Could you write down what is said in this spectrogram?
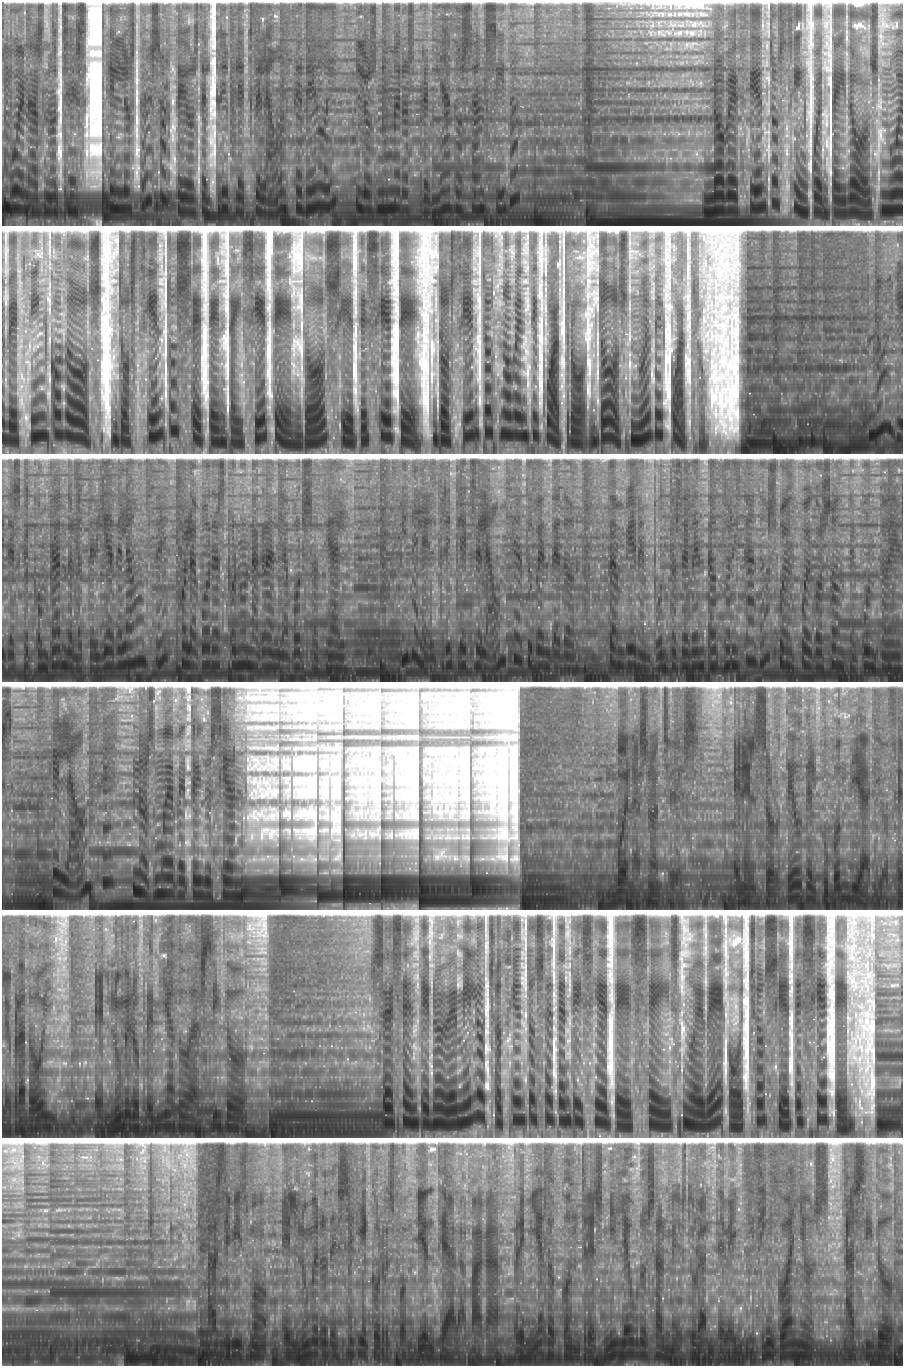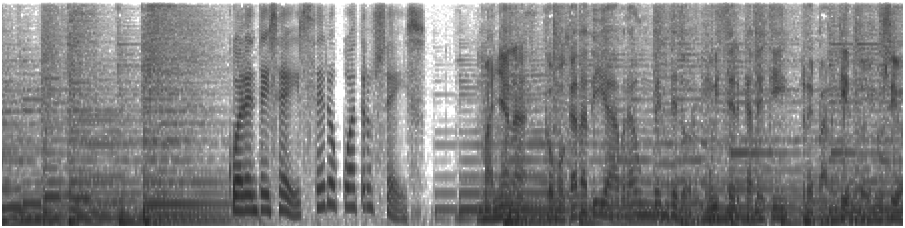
Buenas noches. En los tres sorteos del triplex de la 11 de hoy, los números premiados han sido 952, 952, 277, 277, 294, 294. No olvides que comprando Lotería de la 11 colaboras con una gran labor social. Pídele el triplex de la 11 a tu vendedor, también en puntos de venta autorizados o en juegos11.es. En la 11 nos mueve tu ilusión. Buenas noches. En el sorteo del cupón diario celebrado hoy, el número premiado ha sido 69.877 69877. Asimismo, el número de serie correspondiente a la paga, premiado con 3.000 euros al mes durante 25 años, ha sido 46046. Mañana, como cada día, habrá un vendedor muy cerca de ti repartiendo ilusión.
